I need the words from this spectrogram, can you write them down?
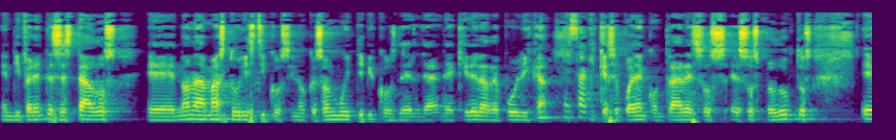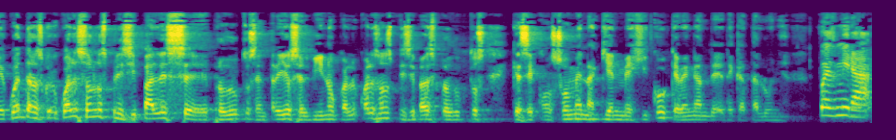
en diferentes estados, eh, no nada más turísticos, sino que son muy típicos de, de, de aquí de la República Exacto. y que se pueda encontrar esos, esos productos. Eh, cuéntanos, ¿cuáles son los principales eh, productos, entre ellos el vino? ¿cuál, ¿Cuáles son los principales productos que se consumen aquí en México que vengan de, de Cataluña? Pues mira,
